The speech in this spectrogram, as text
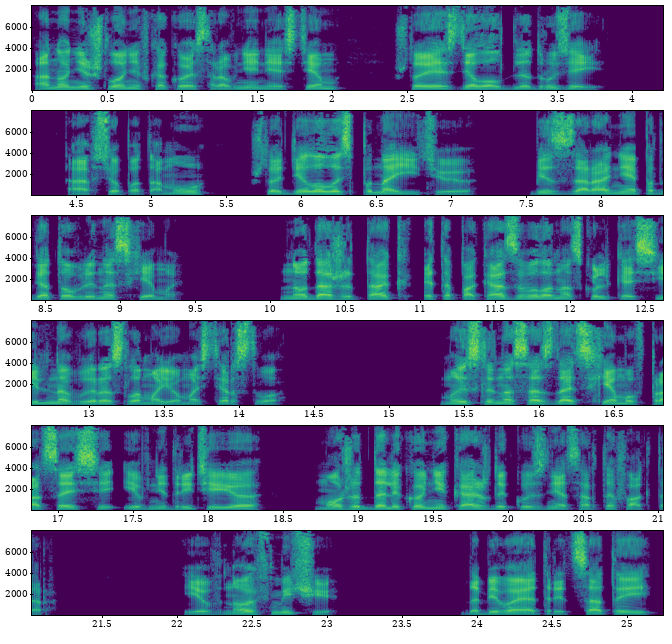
Оно не шло ни в какое сравнение с тем, что я сделал для друзей, а все потому, что делалось по наитию, без заранее подготовленной схемы. Но даже так это показывало, насколько сильно выросло мое мастерство. Мысленно создать схему в процессе и внедрить ее может далеко не каждый кузнец-артефактор. И вновь мечи. Добивая тридцатый,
